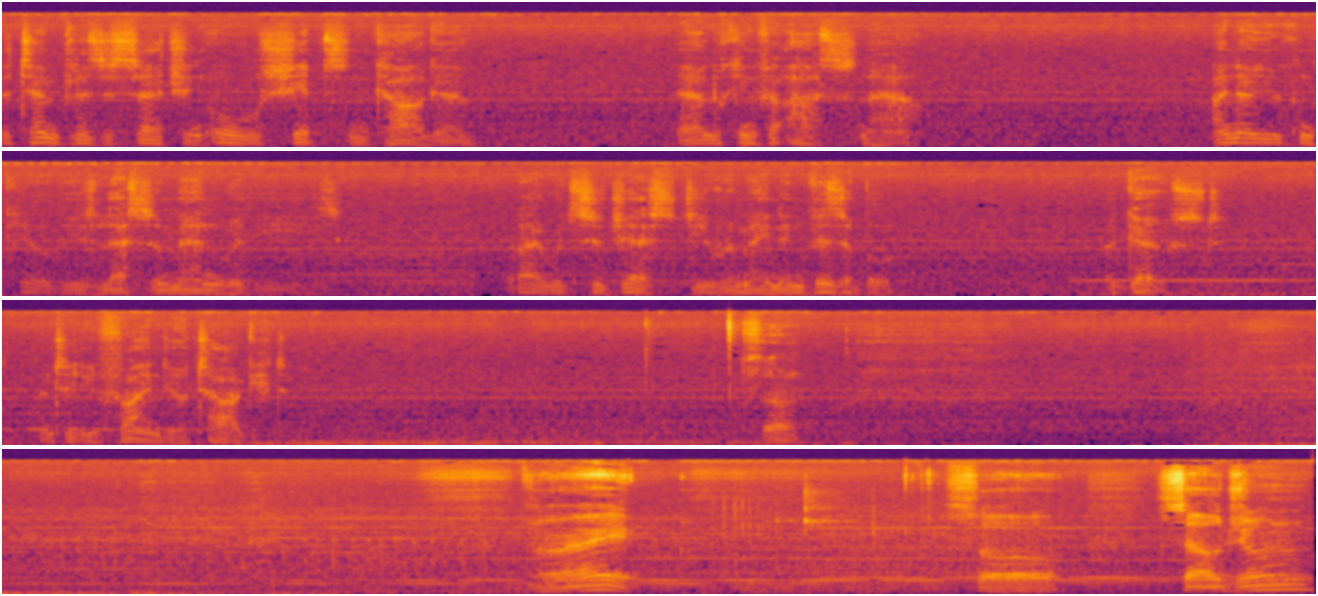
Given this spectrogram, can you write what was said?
The Templars are searching all ships and cargo. They are looking for us now. I know you can kill these lesser men with ease, I would suggest you remain invisible. A ghost, until you find your target. So, alright. So, Shao Jun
